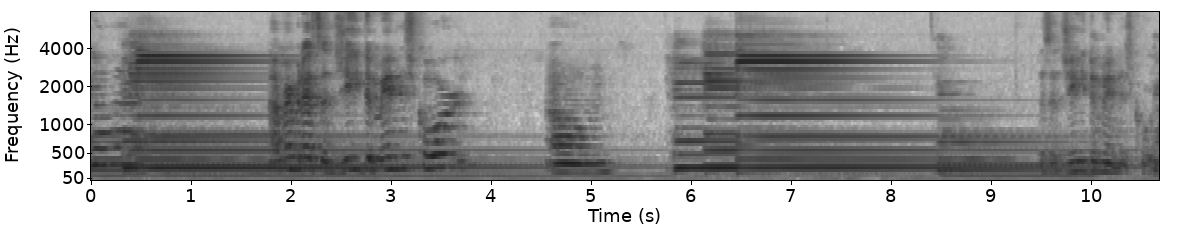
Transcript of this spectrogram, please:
God. I remember that's a G diminished chord. Um, G diminished chord. A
